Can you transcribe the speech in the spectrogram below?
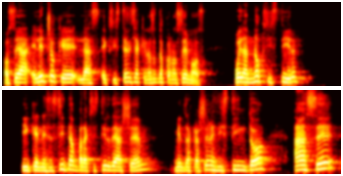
O sea, el hecho que las existencias que nosotros conocemos puedan no existir y que necesitan para existir de Hashem, mientras que Hashem es distinto, hace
